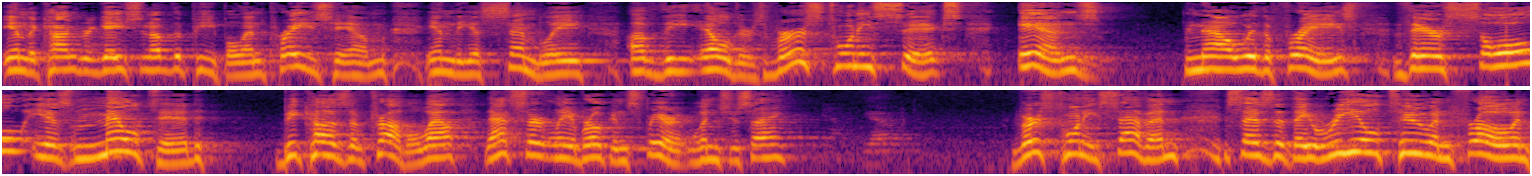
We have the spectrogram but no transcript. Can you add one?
in the congregation of the people and praise him in the assembly of the elders. Verse 26 ends now with the phrase, their soul is melted because of trouble. Well, that's certainly a broken spirit, wouldn't you say? Verse 27 says that they reel to and fro and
